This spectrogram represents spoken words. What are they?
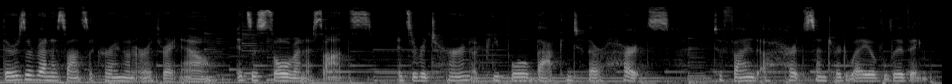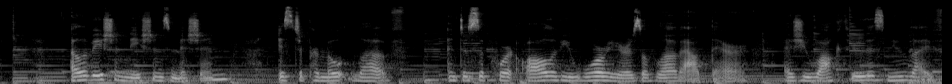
There's a renaissance occurring on earth right now. It's a soul renaissance. It's a return of people back into their hearts to find a heart centered way of living. Elevation Nation's mission is to promote love and to support all of you warriors of love out there as you walk through this new life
